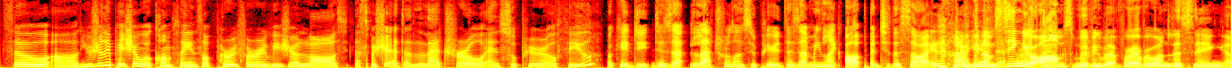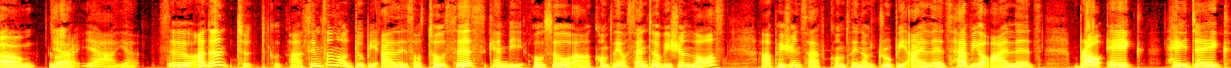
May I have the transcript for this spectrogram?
So uh, usually patient will complain of peripheral visual loss, especially at the lateral and superior field. Okay, do, does that lateral and superior, does that mean like up and to the side? I mean, yes, I'm seeing right. your arms moving, but for everyone listening, um, yeah. Correct. Yeah, yeah. So other t- uh, symptoms of droopy eyelids or ptosis can be also uh, complaint of central vision loss. Uh, patients have complaint of droopy eyelids, heavy eyelids, brow ache, headache,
